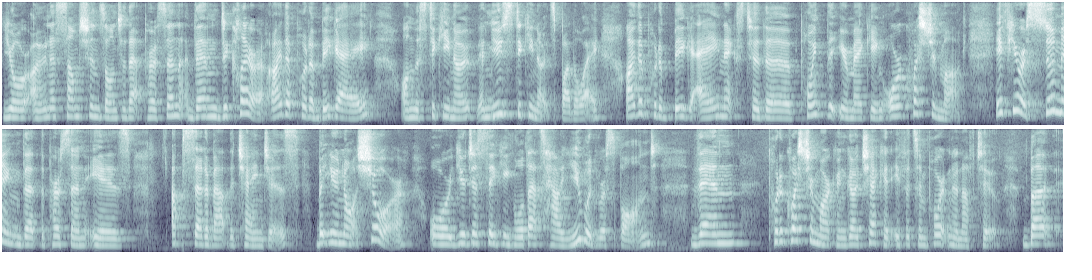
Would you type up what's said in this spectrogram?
your own assumptions onto that person, then declare it. Either put a big A on the sticky note and use sticky notes, by the way. Either put a big A next to the point that you're making or a question mark. If you're assuming that the person is upset about the changes, but you're not sure, or you're just thinking, well, that's how you would respond, then put a question mark and go check it if it's important enough to. But,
